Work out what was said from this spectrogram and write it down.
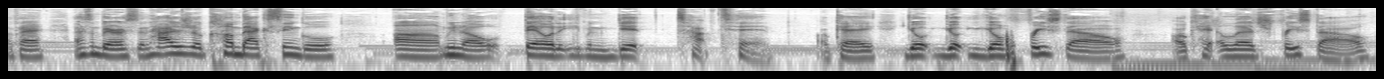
Okay, that's embarrassing. How does your comeback single, um, you know, fail to even get top 10? Okay, your your your freestyle okay, alleged freestyle.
